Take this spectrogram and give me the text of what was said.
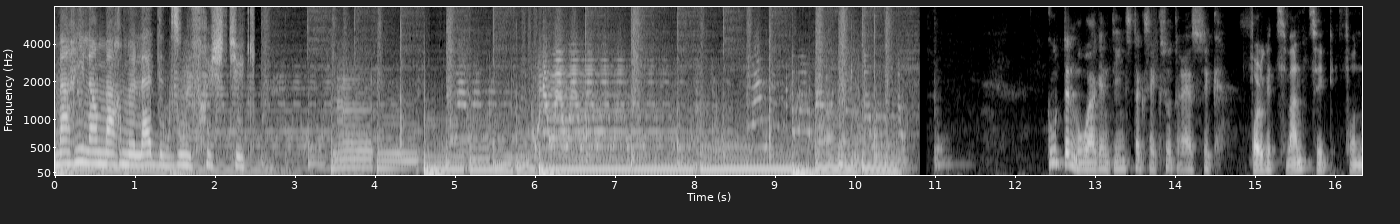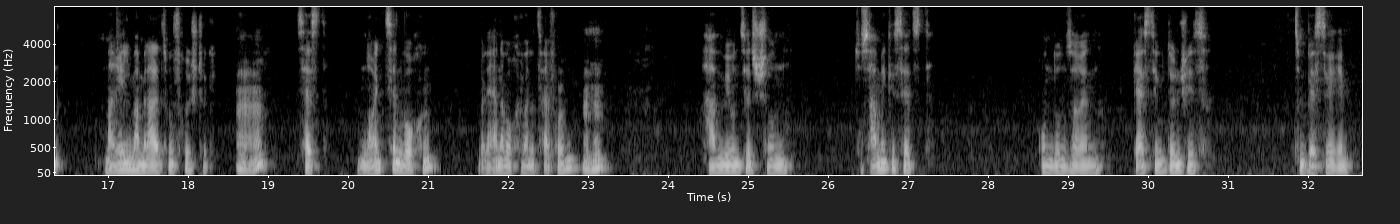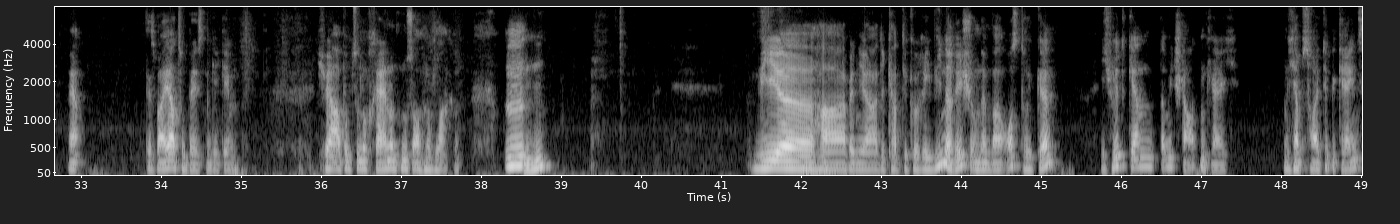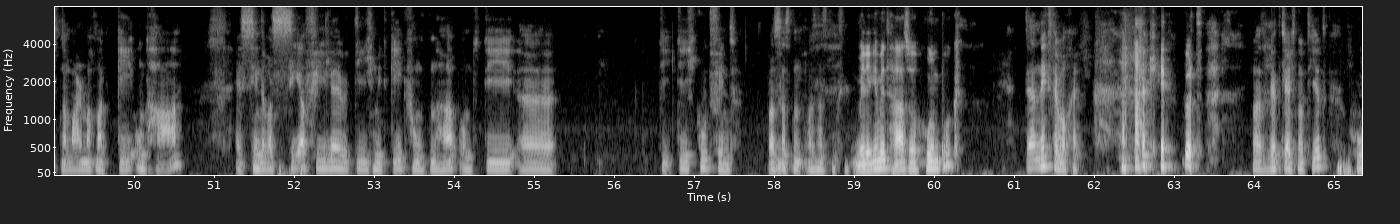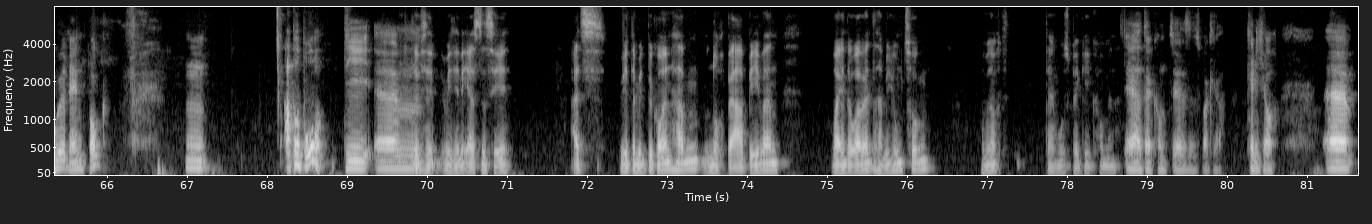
Marilyn Marmelade zum Frühstück. Guten Morgen, Dienstag 6.30 Uhr. Folge 20 von Marillenmarmelade zum Frühstück. Mhm. Das heißt, 19 Wochen, bei der einer Woche waren es zwei Folgen, Mhm. haben wir uns jetzt schon zusammengesetzt und unseren geistigen Dünnschiss zum Besten gegeben. Ja, das war ja zum Besten gegeben. Ich höre ab und zu noch rein und muss auch noch lachen. Mhm. Mhm. Wir haben ja die Kategorie Wienerisch und ein paar Ausdrücke. Ich würde gern damit starten gleich. Und ich habe es heute begrenzt. Normal machen wir G und H. Es sind aber sehr viele, die ich mit G gefunden habe und die, äh, die, die ich gut finde. Was hast du was hast du? Weniger mit H, so Hurenbock. Der nächste Woche. okay, gut. Das wird gleich notiert. Hurenbock. Mhm. Apropos, die. Ähm, Wenn ich den ersten sehe, als wir damit begonnen haben, noch bei AB waren, war ich in der Arbeit, habe ich umgezogen und habe gedacht, der muss bei G kommen. Ja, der kommt, ja, das war klar. Kenne ich auch. Ähm,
